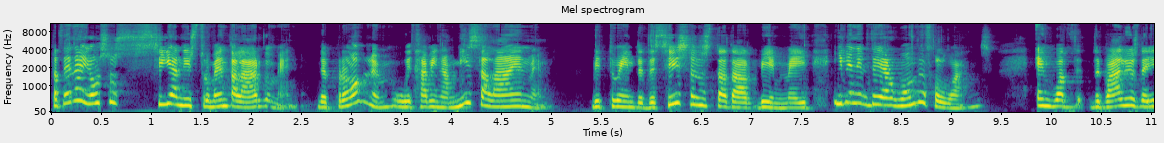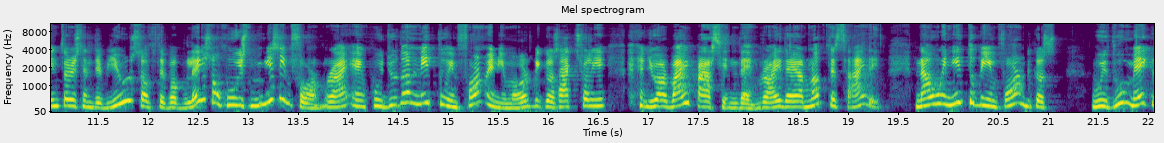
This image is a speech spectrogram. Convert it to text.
But then I also see an instrumental argument. The problem with having a misalignment between the decisions that are being made, even if they are wonderful ones, and what the values, the interests, and the views of the population who is misinformed, right? And who you don't need to inform anymore because actually you are bypassing them, right? They are not decided. Now we need to be informed because we do make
